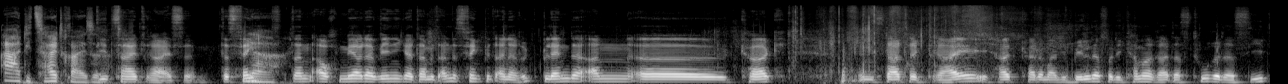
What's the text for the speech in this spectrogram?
Ah, die Zeitreise. Die Zeitreise. Das fängt ja. dann auch mehr oder weniger damit an. Das fängt mit einer Rückblende an. Äh, Kirk in Star Trek 3. Ich halte gerade mal die Bilder vor die Kamera, dass Ture das sieht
